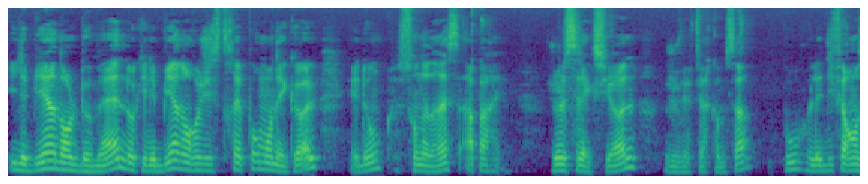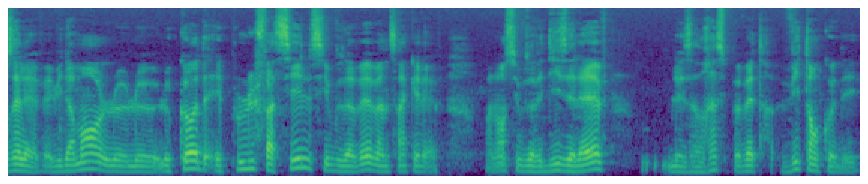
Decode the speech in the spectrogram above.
il est bien dans le domaine, donc il est bien enregistré pour mon école, et donc son adresse apparaît. Je le sélectionne, je vais faire comme ça pour les différents élèves. Évidemment, le, code est plus facile si vous avez 25 élèves. Maintenant, si vous avez 10 élèves, les adresses peuvent être vite encodées.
